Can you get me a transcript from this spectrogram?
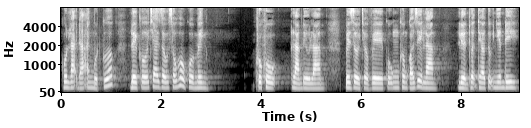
Cô lại đá anh một cước, lấy cớ che giấu xấu hổ của mình. Khụ khụ, làm đều làm, bây giờ trở về cũng không có gì làm, liền thuận theo tự nhiên đi.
